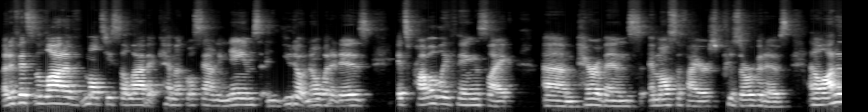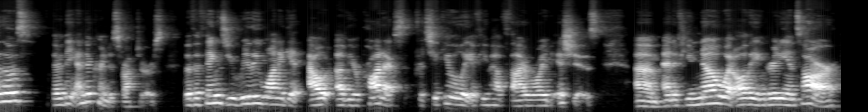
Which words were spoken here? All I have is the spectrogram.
But if it's a lot of multisyllabic chemical sounding names and you don't know what it is, it's probably things like um, parabens, emulsifiers, preservatives. And a lot of those, they're the endocrine disruptors. They're the things you really want to get out of your products, particularly if you have thyroid issues. Um, and if you know what all the ingredients are,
